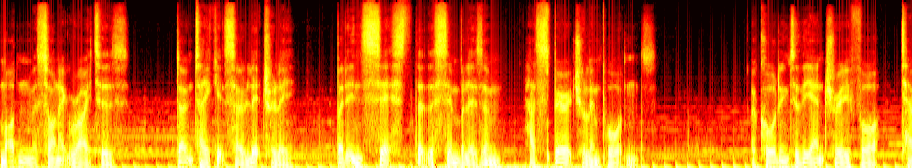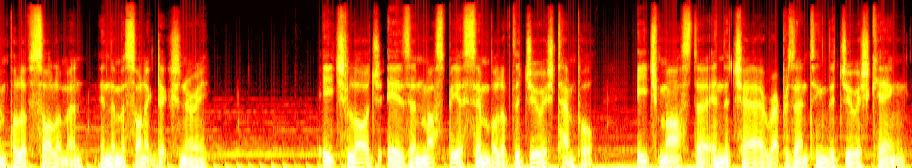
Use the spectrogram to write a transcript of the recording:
Modern Masonic writers don't take it so literally, but insist that the symbolism has spiritual importance. According to the entry for Temple of Solomon in the Masonic Dictionary, each lodge is and must be a symbol of the Jewish temple, each master in the chair representing the Jewish king,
